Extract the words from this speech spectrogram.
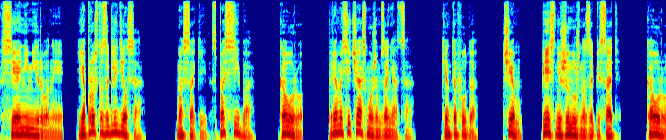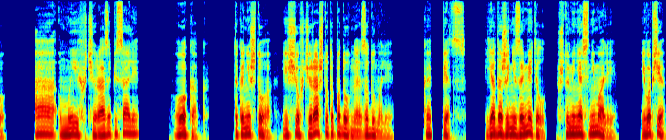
Все анимированные. Я просто загляделся. Масаки, спасибо. Каору, прямо сейчас можем заняться. Кентафуда, чем? Песни же нужно записать. Каору, а мы их вчера записали? О как! Так они что, еще вчера что-то подобное задумали? Капец! Я даже не заметил, что меня снимали. И вообще,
